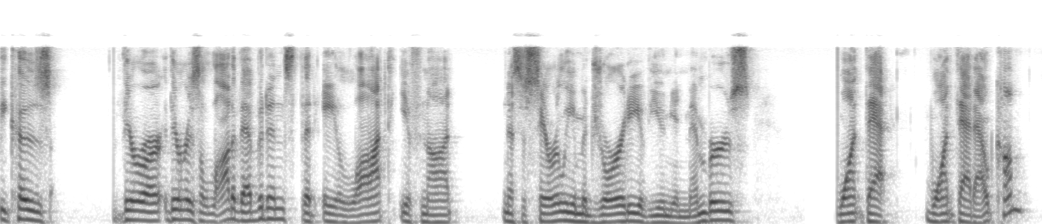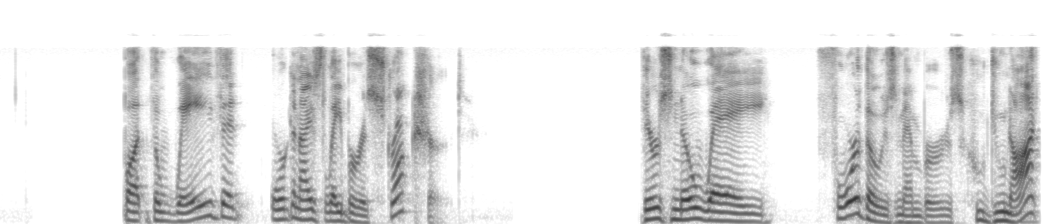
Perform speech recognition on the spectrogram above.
because there are there is a lot of evidence that a lot, if not necessarily a majority of union members want that want that outcome. But the way that organized labor is structured, there's no way for those members who do not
